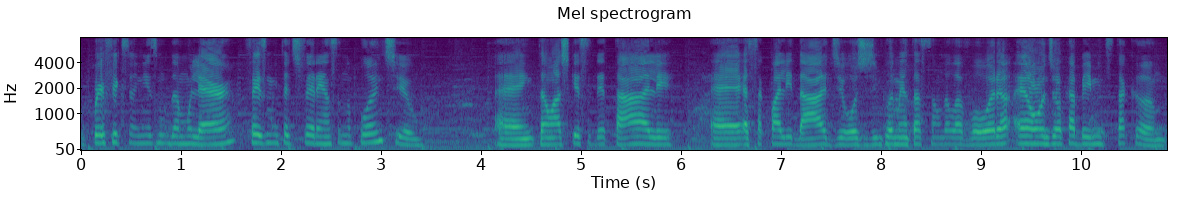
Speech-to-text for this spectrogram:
o, perfeccionismo da mulher fez muita diferença no plantio. É, então, acho que esse detalhe, é, essa qualidade hoje de implementação da lavoura é onde eu acabei me destacando.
